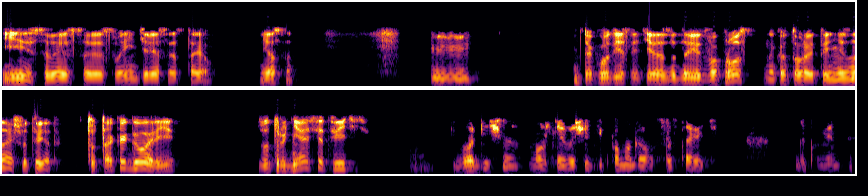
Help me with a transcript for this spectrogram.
и свои интересы отстоял. Ясно? Мгм. Так вот, если тебе задают вопрос, на который ты не знаешь ответ, то так и говори. Затрудняйся ответить. Логично. Может, мне защитник помогал составить документы.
